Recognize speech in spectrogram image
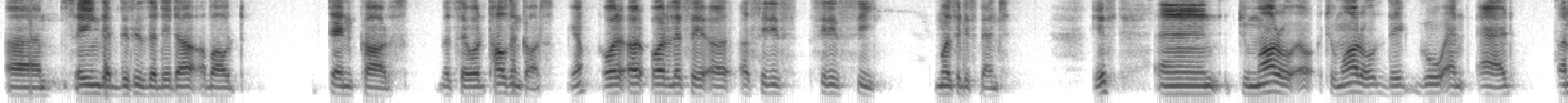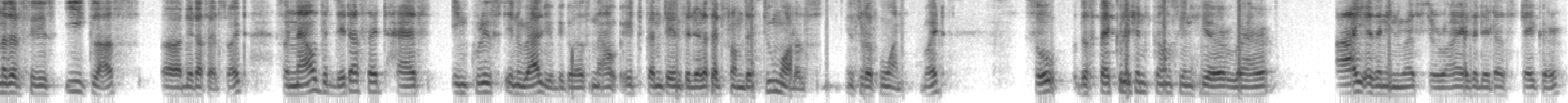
um, saying that this is the data about 10 cars let's say, or thousand cars, yeah, or or, or let's say a, a series series C, Mercedes Benz, yes, and tomorrow uh, tomorrow they go and add another series E class uh, data sets, right? So now the data set has increased in value because now it contains the data set from the two models instead of one, right? So the speculation comes in here where I, as an investor, I, as a data taker,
